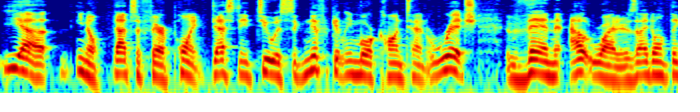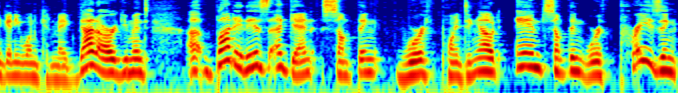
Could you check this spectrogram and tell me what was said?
Yeah, you know, that's a fair point. Destiny 2 is significantly more content rich than Outriders. I don't think anyone can make that argument, uh, but it is, again, something worth pointing out and something worth praising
